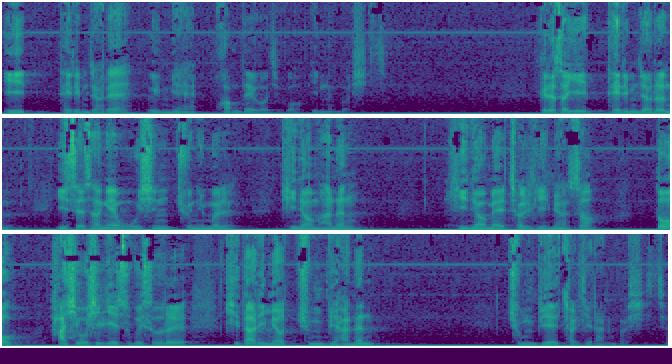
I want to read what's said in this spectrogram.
이 대림절의 의미에 포함되어지고 있는 것이죠. 그래서 이 대림절은 이 세상에 오신 주님을 기념하는 기념의 절기이면서 또 다시 오실 예수 그리스도를 기다리며 준비하는 준비의 절기라는 것이죠.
